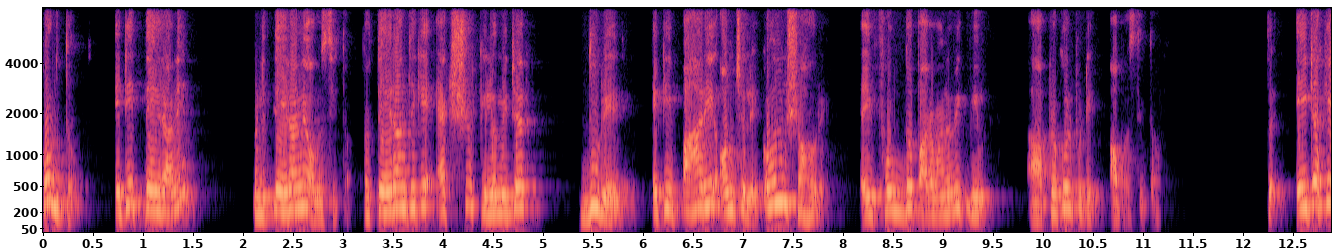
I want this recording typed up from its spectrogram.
ফোর্দ। এটি তেহরানে মানে তেহরানে অবস্থিত। তো তেহরান থেকে একশো কিলোমিটার দূরে একটি পাহাড়ি অঞ্চলে, কোন শহরে? এই ফোর্দ পারমাণবিক প্রকল্পটি অবস্থিত। তো এইটাকে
